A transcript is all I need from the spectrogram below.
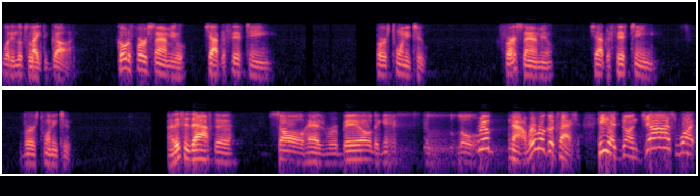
what it looks like to God. Go to 1 Samuel chapter 15, verse 22. 1 Samuel chapter 15, verse 22. Now, this is after Saul has rebelled against the Lord. Real now, real, real good fashion. He has done just what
